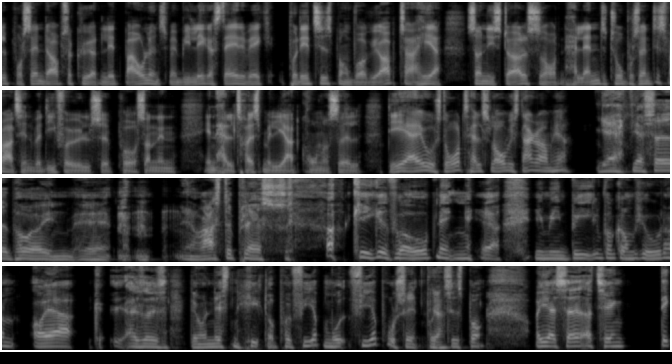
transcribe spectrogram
3,5 procent op, så kører den lidt baglæns, men vi ligger stadigvæk på det tidspunkt, hvor vi optager her, sådan i størrelsesorden 1,5-2 procent. Det svarer til en værdiforøgelse på sådan en, en 50 milliard kroner selv. Det er jo store talslov, vi snakker om her. Ja, jeg sad på en, øh, en resteplads og kiggede på åbningen her i min bil på computeren, og jeg, altså, det var næsten helt op på 4, mod 4 procent på ja. et tidspunkt, og jeg sad og tænkte, det,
